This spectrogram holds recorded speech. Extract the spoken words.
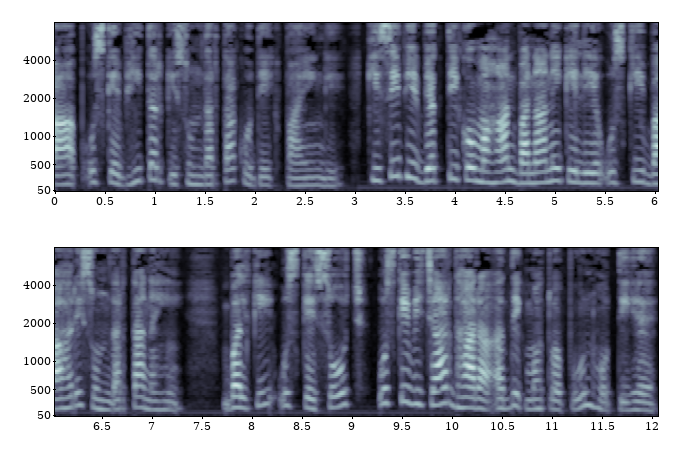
आप उसके भीतर की सुंदरता को देख पाएँगे। किसी भी व्यक्ति को महान बनाने के लिए उसकी बाहरी सुंदरता नहीं बल्कि उसके सोच, उसकी विचारधारा अधिक महत्वपूर्ण होती है।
